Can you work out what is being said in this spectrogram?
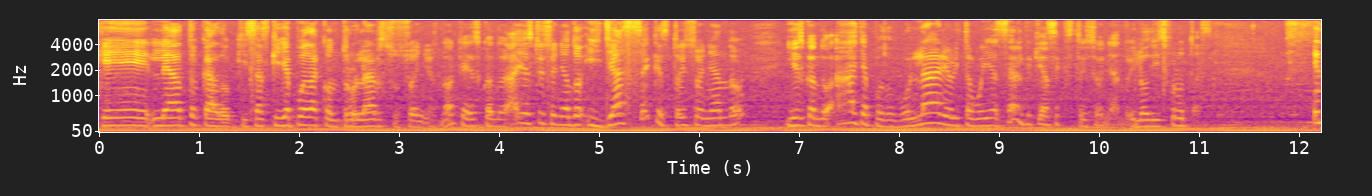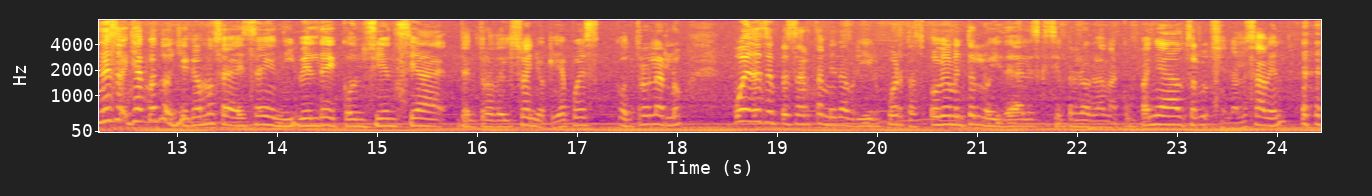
que le ha tocado quizás que ya pueda controlar sus sueños, ¿no? Que es cuando, ah, ya estoy soñando y ya sé que estoy soñando y es cuando, ah, ya puedo volar y ahorita voy a hacer, que ya sé que estoy soñando y lo disfrutas. En eso, ya cuando llegamos a ese nivel de conciencia dentro del sueño, que ya puedes controlarlo, puedes empezar también a abrir puertas. Obviamente lo ideal es que siempre lo hagan acompañados, algo, si no lo saben.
